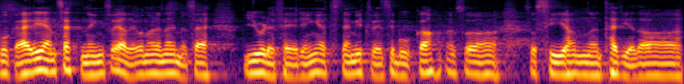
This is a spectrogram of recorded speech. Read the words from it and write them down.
boka her i en setning, så er det jo når det nærmer seg julefeiring et sted midtveis i boka, så, så sier han Terje da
